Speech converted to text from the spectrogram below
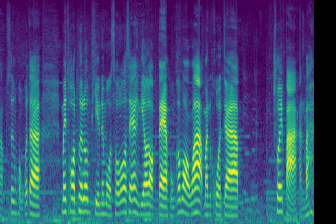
ครับซึ่งผมก็จะไม่โทษเพื่อนร่วมทีมในโหมดโซโล่แค่อย่างเดียวหรอกแต่ผมก็มองว่ามันควรจะช่วยป่ากันบ้าง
